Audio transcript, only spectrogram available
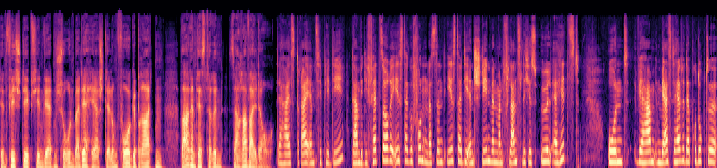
denn Fischstäbchen werden schon bei der Herstellung vorgebraten. Warentesterin Sarah Waldau. Der heißt 3-MCPD. Da haben wir die Fettsäureester gefunden. Das sind Ester, die entstehen, wenn man pflanzliches Öl erhitzt. Und wir haben in mehr als der Hälfte der Produkte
